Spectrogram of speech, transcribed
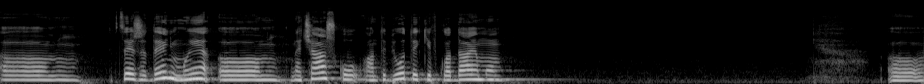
в цей же день ми ем, на чашку антибіотики вкладаємо, е,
